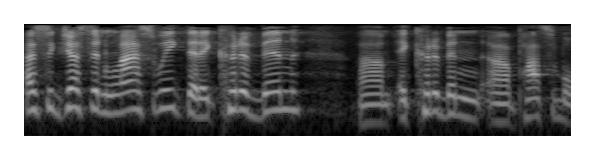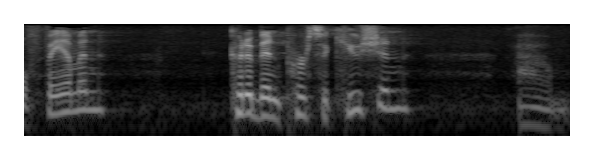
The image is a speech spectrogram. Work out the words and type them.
I suggested last week that it could have been, um, it could have been uh, possible famine, could have been persecution, um,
